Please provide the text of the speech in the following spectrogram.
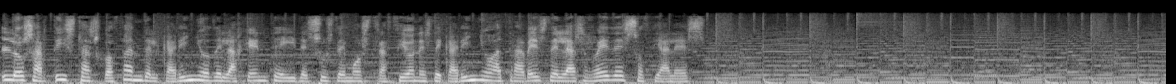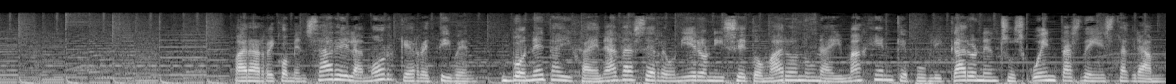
los artistas gozan del cariño de la gente y de sus demostraciones de cariño a través de las redes sociales. Para recomenzar el amor que reciben, Boneta y Jaenada se reunieron y se tomaron una imagen que publicaron en sus cuentas de Instagram,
